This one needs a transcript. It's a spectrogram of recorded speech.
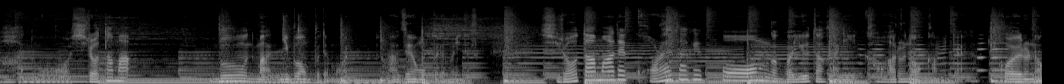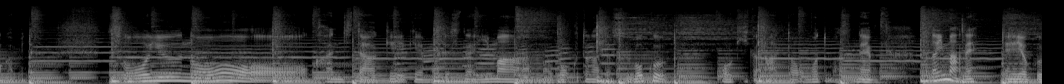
あのー、白玉。ブーンまあ2分音符でも全音符でもいいんです。けど白玉でこれだけこう音楽が豊かに変わるのかみたいな聞こえるのかみたいなそういうのをた経験もですね今の僕となってはすごく大きいかなと思ってますね。あの今ね、えー、よく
